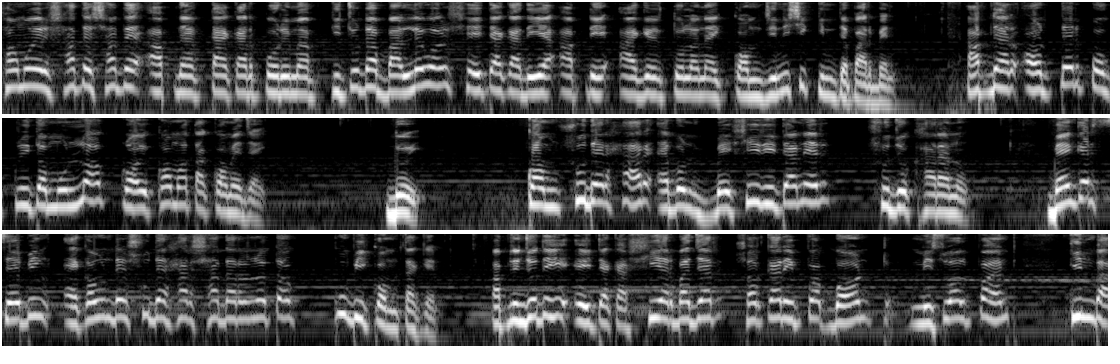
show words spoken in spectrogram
সময়ের সাথে সাথে আপনার টাকার পরিমাপ কিছুটা বাড়লেও সেই টাকা দিয়ে আপনি আগের তুলনায় কম জিনিসই কিনতে পারবেন। আপনার অর্থের প্রকৃত মূল্য ক্রয় ক্ষমতা কমে যায়। দুই, কম সুদের হার এবং বেশি রিটার্নের সুযোগ হারানো। ব্যাংকের সেভিং অ্যাকাউন্টের সুদের হার সাধারণত খুবই কম থাকে। আপনি যদি এই টাকা শেয়ার বাজার, সরকারি বন্ড, মিউচুয়াল ফান্ড কিংবা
